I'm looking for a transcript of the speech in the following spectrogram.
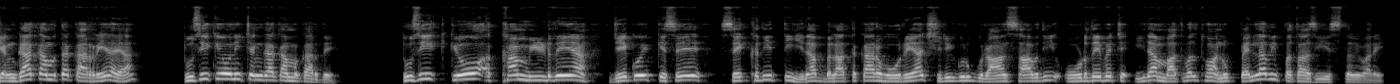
ਚੰਗਾ ਕੰਮ ਤਾਂ ਕਰ ਰਿਹਾ ਆ। ਤੁਸੀਂ ਕਿਉਂ ਨਹੀਂ ਚੰਗਾ ਕੰਮ ਕਰਦੇ? ਤੁਸੀਂ ਕਿਉਂ ਅੱਖਾਂ ਮੀੜਦੇ ਆ? ਜੇ ਕੋਈ ਕਿਸੇ ਸਿੱਖ ਦੀ ਧੀ ਦਾ ਬਲਾਤਕਾਰ ਹੋ ਰਿਹਾ, ਸ੍ਰੀ ਗੁਰੂ ਗ੍ਰੰਥ ਸਾਹਿਬ ਦੀ ਓੜ ਦੇ ਵਿੱਚ ਇਹਦਾ ਮਤਲਬ ਤੁਹਾਨੂੰ ਪਹਿਲਾਂ ਵੀ ਪਤਾ ਸੀ ਇਸ ਦੇ ਬਾਰੇ।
